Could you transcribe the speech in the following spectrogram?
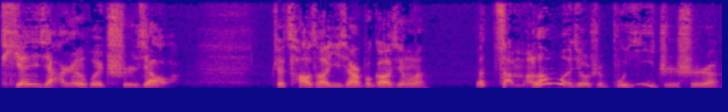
天下人会耻笑啊！这曹操一下不高兴了。那怎么了？我就是不义之师啊！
